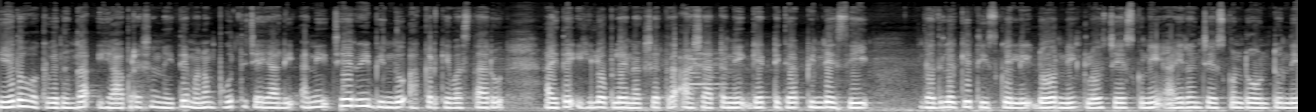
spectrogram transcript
ఏదో ఒక విధంగా ఈ ఆపరేషన్ అయితే మనం పూర్తి చేయాలి అని చెర్రీ బిందు అక్కడికి వస్తారు. అయితే ఈ లోపలే నక్షత్ర ఆ షర్ట్ని గట్టిగా పిండేసి గదిలోకి తీసుకెళ్ళి డోర్ని క్లోజ్ చేసుకుని ఐరన్ చేసుకుంటూ ఉంటుంది.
